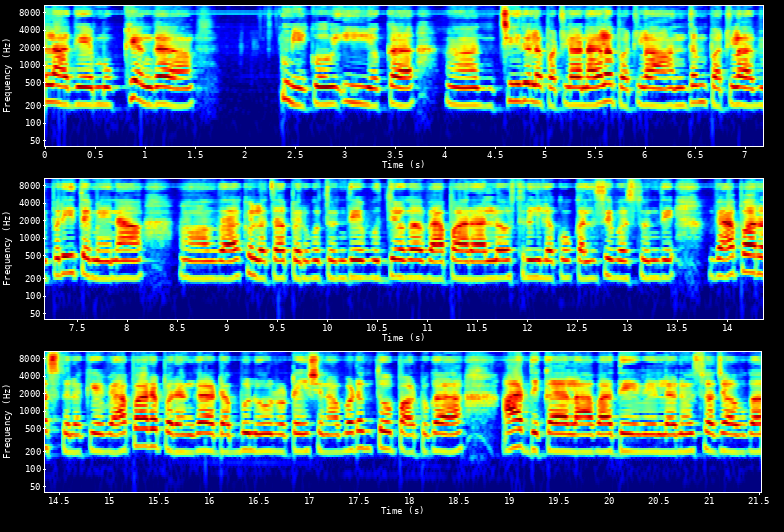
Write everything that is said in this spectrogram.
అలాగే ముఖ్యంగా మీకు ఈ యొక్క చీరల పట్ల నగల పట్ల అందం పట్ల విపరీతమైన వ్యాకులత పెరుగుతుంది. ఉద్యోగ వ్యాపారాల్లో స్త్రీలకు కలిసి వస్తుంది. వ్యాపారస్తులకి వ్యాపారపరంగా డబ్బులు రొటేషన్ అవ్వడంతో పాటుగా ఆర్థిక లావాదేవీలను సజావుగా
